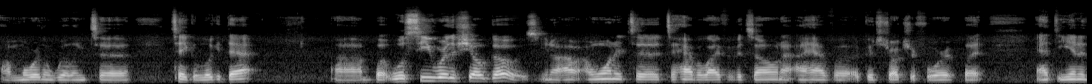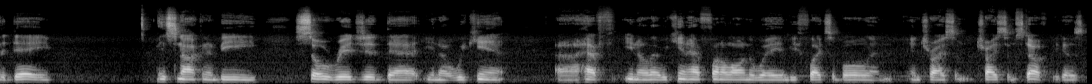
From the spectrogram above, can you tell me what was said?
I'm more than willing to take a look at that. Uh, but we'll see where the show goes. You know, I, I want it to, to have a life of its own. I, I have a, a, good structure for it, but at the end of the day, it's not going to be so rigid that you know we can't uh, have you know that we can't have fun along the way and be flexible and, and try some try some stuff because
